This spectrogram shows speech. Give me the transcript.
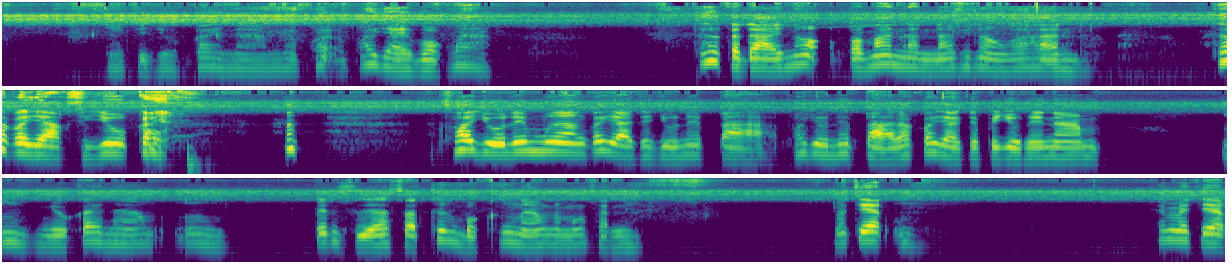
ำอยากจะอยู่ใกล้น้ำเนี่ยพ่อพ่อใหญ่บอกว่า เธอก็ไดเนาะประมาณนั้นนะพี่น้องว่าอันเธอก็อยากสิอยู่ใกล้พออยู่ในเมืองก็อยากจะอยู่ในป่าพออยู่ในป่าแล้วก็อยากจะไปอยู่ในน้ำอืมอยู่ใกล้น้ำอืม เป็นเสือสัตว์ครึ่งบกครึ่งน้ำนะมังสันนี่มาแจ๊กใช่ไหมแจ๊ก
